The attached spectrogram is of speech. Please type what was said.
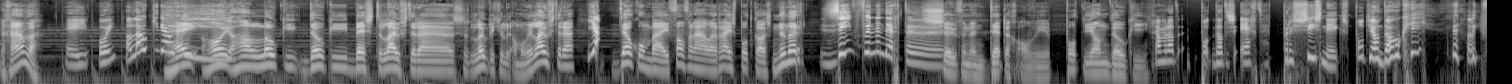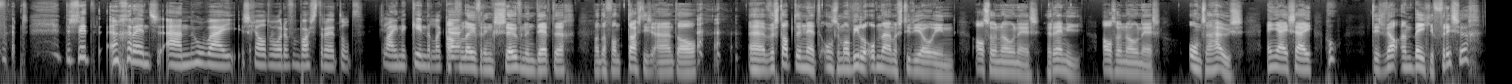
Daar gaan we. Hey, hoi, hallo kidoki. Hey, hoi, hallo doki, beste luisteraars. Leuk dat jullie allemaal weer luisteren. Ja. Welkom bij Van Verhalen reispodcast nummer 37. 37 alweer. Pot Jan Doki. Gaan we dat, pot- dat is echt precies niks. Potjan Doki, lieverd. Er zit een grens aan hoe wij scheldwoorden verbasteren tot kleine kinderlijke... Aflevering 37. Wat een fantastisch aantal. Eh, we stapten net onze mobiele opnamestudio in. Also known as Rennie. Also known as onze huis. En jij zei, "Hoe, het is wel een beetje frissig.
